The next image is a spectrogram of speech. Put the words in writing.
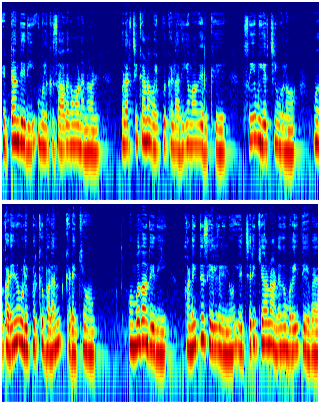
எட்டாம் தேதி உங்களுக்கு சாதகமான நாள். வளர்ச்சிக்கான வாய்ப்புகள் அதிகமாக இருக்குது சுய முயற்சி மூலம் உங்கள் கடின உழைப்பிற்கு பலன் கிடைக்கும். ஒன்பதாம் தேதி அனைத்து செயல்களிலும் எச்சரிக்கையான அணுகுமுறை தேவை.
